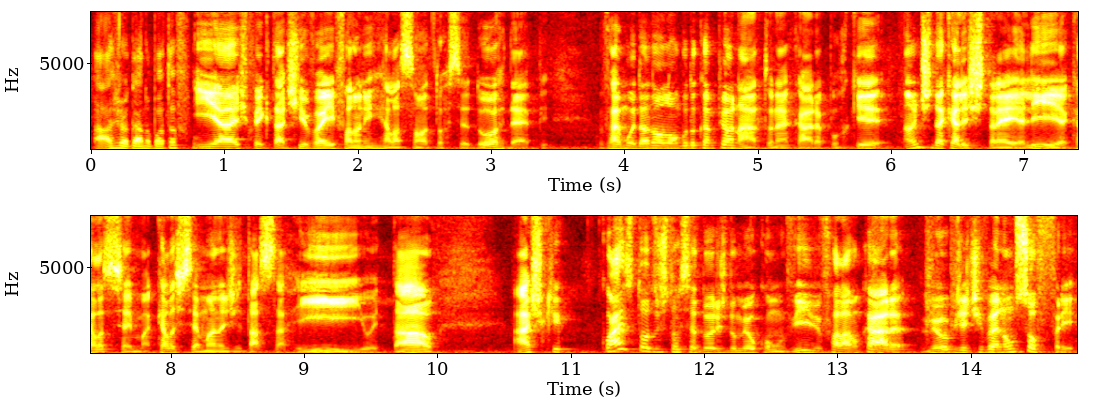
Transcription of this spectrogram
a jogar no Botafogo. E a expectativa aí, falando em relação ao torcedor, Depp, vai mudando ao longo do campeonato, né, cara? Porque antes daquela estreia ali, aquelas, aquelas semanas de Taça Rio e tal, acho que quase todos os torcedores do meu convívio falavam, cara, meu objetivo é não sofrer.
